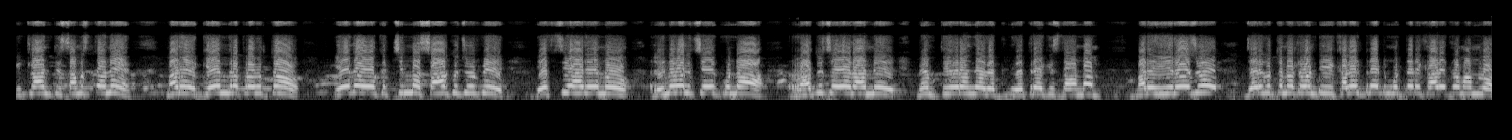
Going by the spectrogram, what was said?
ఇట్లాంటి సంస్థని మరి కేంద్ర ప్రభుత్వం ఏదో ఒక చిన్న సాకు చూపి ఎఫ్సిఆర్ఏను రెన్యువల్ చేయకుండా రద్దు చేయడాన్ని మేము తీవ్రంగా వ్యతిరేకిస్తా ఉన్నాం. మరి ఈ రోజు జరుగుతున్నటువంటి కలెక్టరేట్ ముట్టడి కార్యక్రమంలో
